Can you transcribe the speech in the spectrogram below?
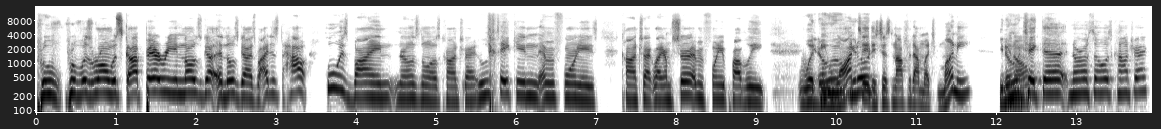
prove prove was wrong with scott perry and those guys and those guys but i just how who is buying Nerlens Noel's contract who's taking evan fournier's contract like i'm sure evan fournier probably would You know be who- you know wanted it's just not for that much money You know You who know? would take the Nerlens Noel's contract?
